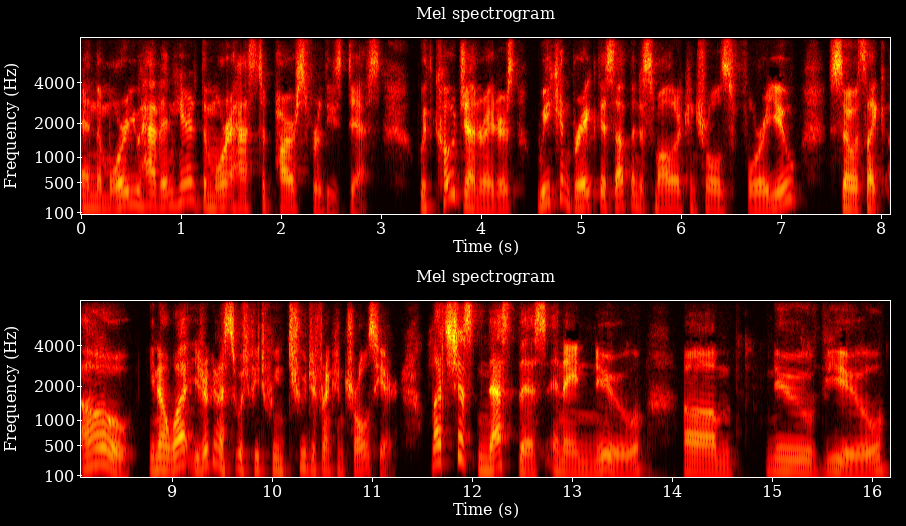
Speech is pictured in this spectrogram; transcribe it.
and the more you have in here, the more it has to parse for these diffs. With code generators, we can break this up into smaller controls for you. So it's like, oh, you know what? You're going to switch between two different controls here. Let's just nest this in a new, um, new view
